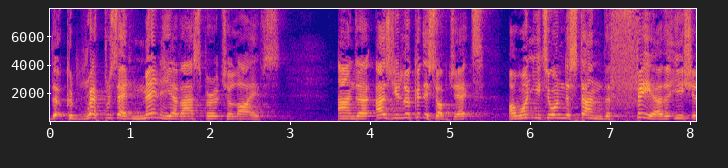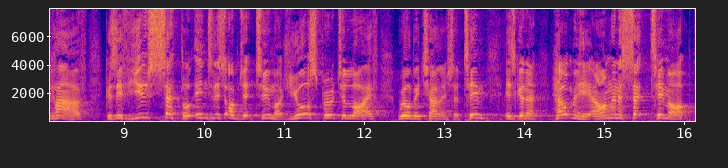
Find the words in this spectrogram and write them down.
that could represent many of our spiritual lives. And uh, as you look at this object, I want you to understand the fear that you should have, because if you settle into this object too much, your spiritual life will be challenged. So, Tim is going to help me here, and I'm going to set Tim up,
